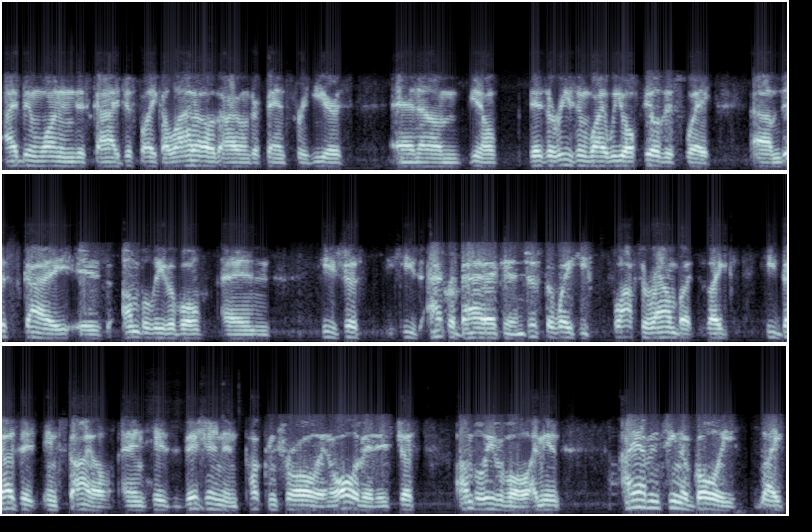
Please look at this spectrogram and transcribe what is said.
I've been wanting this guy just like a lot of other Islander fans for years. And, um, you know, there's a reason why we all feel this way. Um, this guy is unbelievable and he's just, he's acrobatic and just the way he flops around, but like he does it in style and his vision and puck control and all of it is just unbelievable. I mean, I haven't seen a goalie like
